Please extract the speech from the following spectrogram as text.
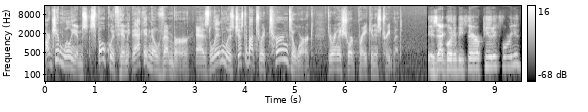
Our Jim Williams spoke with him back in November as Lin was just about to return to work during a short break in his treatment. Is that going to be therapeutic for you?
